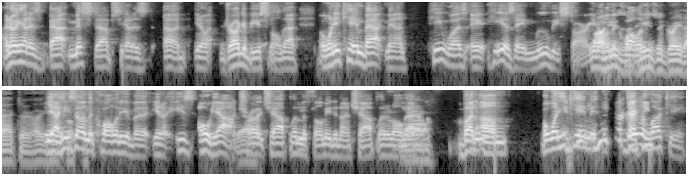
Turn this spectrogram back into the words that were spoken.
I know he had his bat missteps, he had his uh, you know drug abuse and all that, but when he came back, man, he was a he is a movie star. You oh, know, he's, quality, a, he's a great actor. yeah, he's on the quality of a you know he's oh yeah, yeah, Charlie Chaplin, the film he did on Chaplin and all yeah. that. But um, but when he came in, they were lucky.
